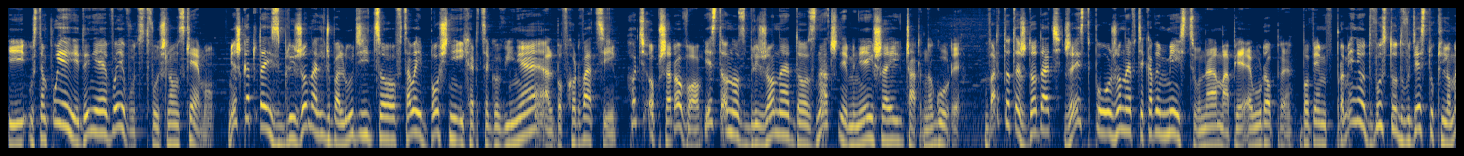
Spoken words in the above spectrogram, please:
i ustępuje jedynie województwu śląskiemu. Mieszka tutaj zbliżona liczba ludzi co w całej Bośni i Hercegowinie albo w Chorwacji, choć obszarowo jest ono zbliżone do znacznie mniejszej Czarnogóry. Warto też dodać, że jest położone w ciekawym miejscu na mapie Europy, bowiem w promieniu 220 km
